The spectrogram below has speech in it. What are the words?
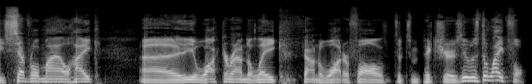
a several mile hike. Uh, you walked around a lake, found a waterfall, took some pictures. It was delightful.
